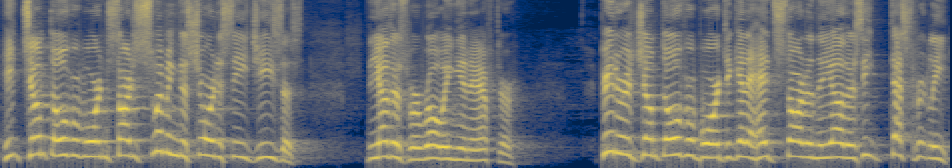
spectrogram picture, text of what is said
He jumped overboard and started swimming to shore to see Jesus. The others were rowing in after. Peter had jumped overboard to get a head start on the others. He desperately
